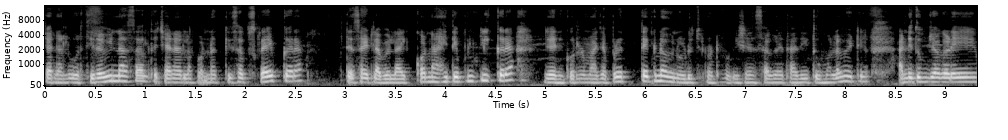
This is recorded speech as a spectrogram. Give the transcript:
चॅनलवरती नवीन असाल तर चॅनलला पण नक्की सबस्क्राईब करा. त्या साईडला बेल आयकॉन आहे ते पण क्लिक करा. जेणेकरून माझ्या प्रत्येक नवीन व्हिडिओचे नोटिफिकेशन सगळ्यात आधी तुम्हाला भेटेल. आणि तुमच्याकडे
